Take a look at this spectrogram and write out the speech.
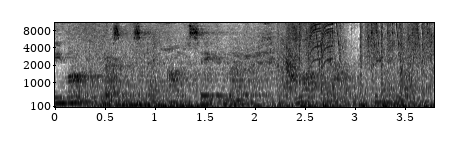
Demonic presence at unsafe levels. Lockdown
